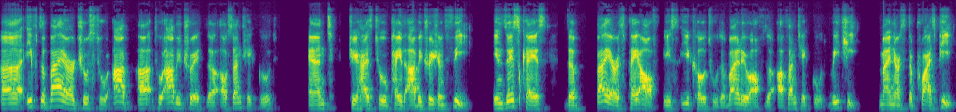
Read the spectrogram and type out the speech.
Uh, if the buyer chooses to uh, to arbitrate the authentic good, and she has to pay the arbitration fee. In this case, the buyer's payoff is equal to the value of the authentic good VT minus the price P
